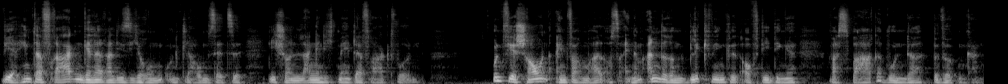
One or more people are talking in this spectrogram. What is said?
wir hinterfragen Generalisierungen und Glaubenssätze, die schon lange nicht mehr hinterfragt wurden. Und wir schauen einfach mal aus einem anderen Blickwinkel auf die Dinge, was wahre Wunder bewirken kann.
